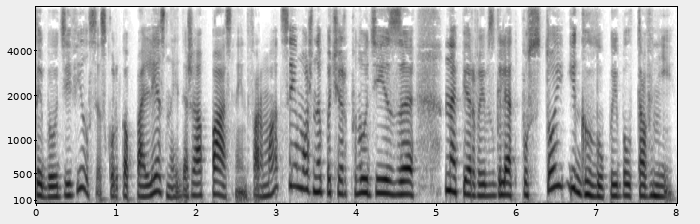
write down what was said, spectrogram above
Ты бы удивился, сколько полезной и даже опасной информации можно почерпнуть из, на первый взгляд, пустой и глупой болтовни,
